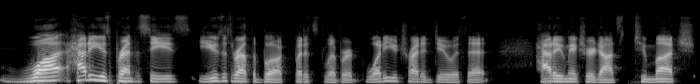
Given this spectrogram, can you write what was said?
What? How do you use parentheses? You use it throughout the book, but it's deliberate. What do you try to do with it? How do you make sure you're not too much?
